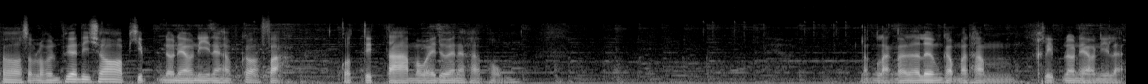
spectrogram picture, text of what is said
ก็สำหรับเพื่อนๆที่ชอบคลิปแนวๆนี้นะครับ ก็ฝากกดติดตามมาไว้ด้วยนะครับผม หลังๆก็จะเริ่มกลับมาทำคลิปแนวๆนี้แหละ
